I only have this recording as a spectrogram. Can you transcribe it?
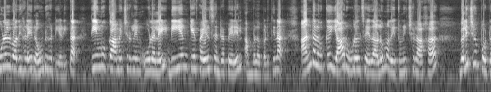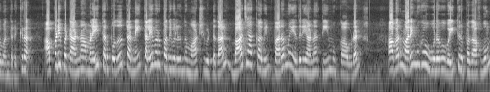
ஊழல்வாதிகளை ரவுண்டு கட்டி அடித்தார் திமுக அமைச்சர்களின் ஊழலை டிஎன்கே ஃபைல்ஸ் என்ற பெயரில் அம்பலப்படுத்தினார். அந்த அளவுக்கு யார் ஊழல் செய்தாலும் அதை துணிச்சலாக வெளிச்சம் போட்டு வந்திருக்கிறார். அப்படிப்பட்ட அண்ணாமலை தற்போது தன்னை தலைவர் பதவியிலிருந்து மாற்றிவிட்டதால் பாஜகவின் பரம எதிரியான திமுகவுடன் அவர் மறைமுக உறவு வைத்திருப்பதாகவும்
